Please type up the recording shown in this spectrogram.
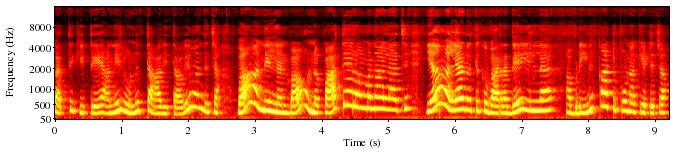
கத்திக்கிட்டே அணில் ஒன்று தாவி தாவி வந்துச்சான். வா அணில் நண்பா உன்னை பார்த்தே ரொம்ப நாள் ஆச்சு ஏன் விளையாடுறதுக்கு வரதே இல்லை? அப்படின்னு காட்டு கேட்டுச்சான்.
